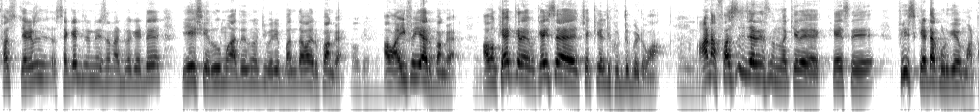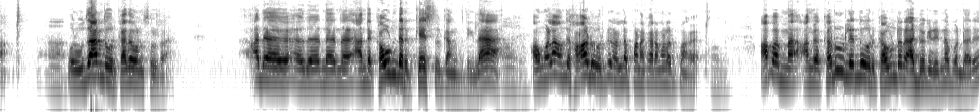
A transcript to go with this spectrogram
first second generation advocate AC room அது இதுன்னு வச்சு பெரிய பந்தாவாக இருப்பாங்க. அவன் ஐஃபையாக இருப்பாங்க. அவன் கேட்குற கேஸை செக் எழுதி கொடுத்து போயிடுவான். ஆனால் ஃபர்ஸ்ட் ஜெனரேஷன் வக்கீல் கேஸு ஃபீஸ் கேட்டால் கொடுக்கவே மாட்டான். ஒரு உதாரணத்துக்கு ஒரு கதை ஒன்று சொல்கிறேன் அதை அது அந்த அந்த அந்த கவுண்டர் கேஸ் இருக்காங்க பார்த்தீங்களா அவங்களாம் வந்து ஹார்ட் ஒர்க்கு நல்ல பணக்காரங்களாம் இருப்பாங்க. அப்போ அங்கே கரூர்லேருந்து ஒரு கவுண்டர் அட்வொகேட் என்ன பண்ணுறாரு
